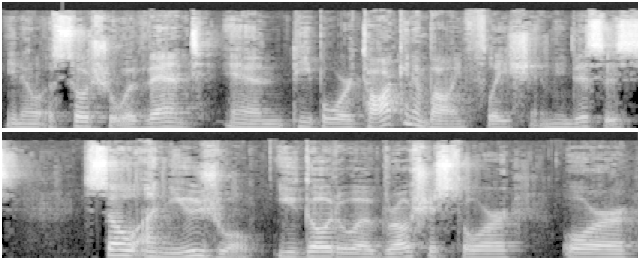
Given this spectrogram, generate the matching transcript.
you know a social event and people were talking about inflation? I mean, this is so unusual. You go to a grocery store or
